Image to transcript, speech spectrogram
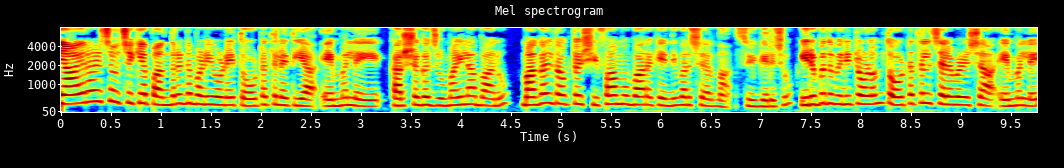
ഞായറാഴ്ച ഉച്ചയ്ക്ക് പന്ത്രണ്ട് മണിയോടെ തോട്ടത്തിലെത്തിയ എം എൽ എയെ കർഷക ജുമൈല ബാനു മകൾ ഡോക്ടർ ഷിഫ മുബാറക് എന്നിവർ ചേർന്ന് സ്വീകരിച്ചു. ഇരുപത് മിനിറ്റോളം തോട്ടത്തിൽ ചെലവഴിച്ച എം എൽ എ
